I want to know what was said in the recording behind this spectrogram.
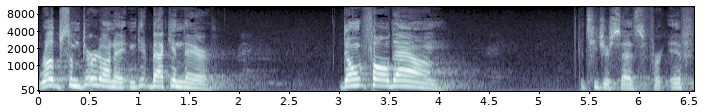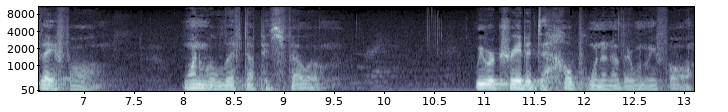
rub some dirt on it and get back in there. Don't fall down. The teacher says, for if they fall, one will lift up his fellow. We were created to help one another when we fall.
